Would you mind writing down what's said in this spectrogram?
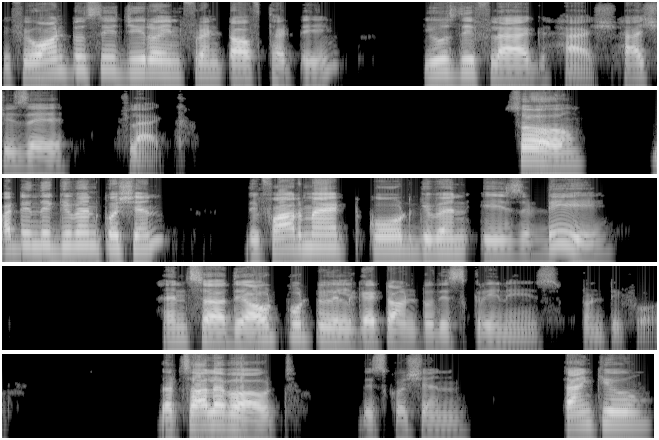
If you want to see 0 in front of 30, use the flag hash. Hash is a flag. So, but in the given question, the format code given is D Hence, uh, the output we will get onto the screen is 24. That's all about this question. Thank you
